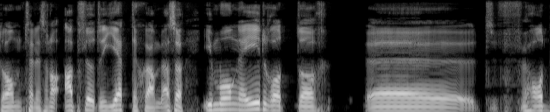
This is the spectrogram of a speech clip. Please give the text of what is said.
damtennisen har absolut en jättecharm. Alltså i många idrotter eh, har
